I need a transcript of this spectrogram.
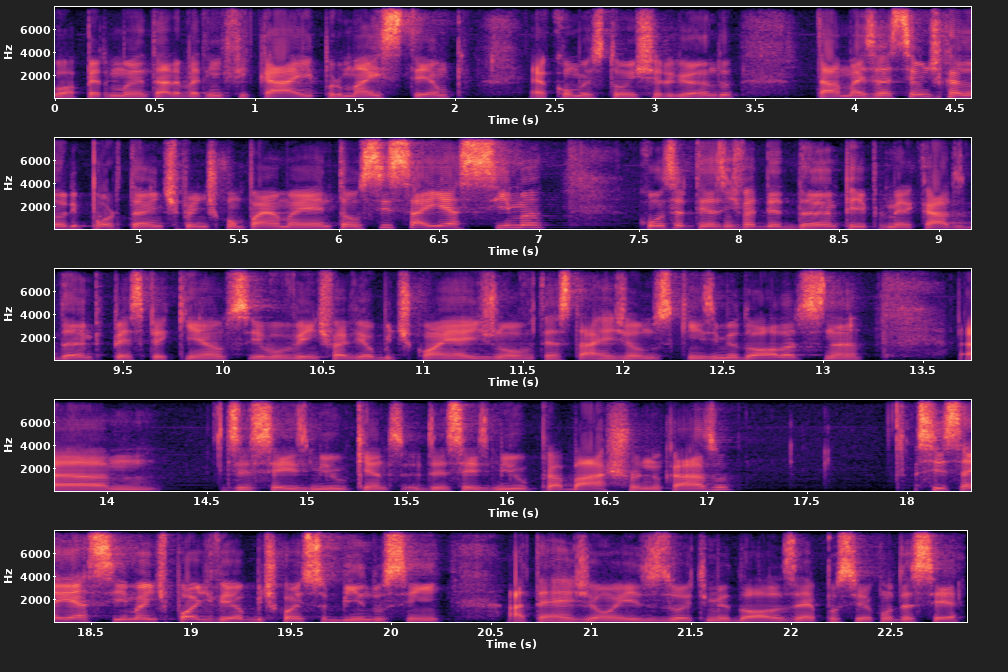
o aperto monetário vai ter que ficar aí por mais tempo, é como eu estou enxergando, tá? Mas vai ser um indicador importante para a gente acompanhar amanhã, então se sair acima com certeza a gente vai ter dump aí para o mercado, dump PSP500 e vou ver, a gente vai ver o Bitcoin aí de novo testar a região dos 15 mil dólares, né? Um, 16 mil, 500, 16 mil para baixo no caso. Se sair acima, a gente pode ver o Bitcoin subindo sim até a região aí dos 18 mil dólares, é possível acontecer.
